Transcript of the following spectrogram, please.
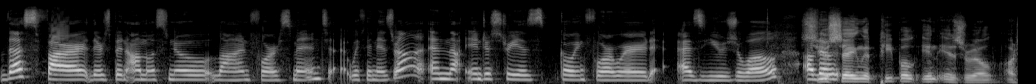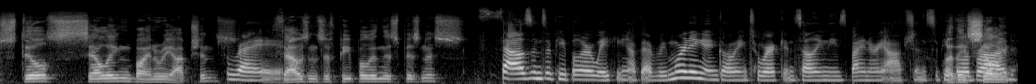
Thus far, there's been almost no law enforcement within Israel, and the industry is going forward as usual. So you're saying that people in Israel are still selling binary options? Right. Thousands of people in this business? Thousands of people are waking up every morning and going to work and selling these binary options to Are people they abroad. selling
